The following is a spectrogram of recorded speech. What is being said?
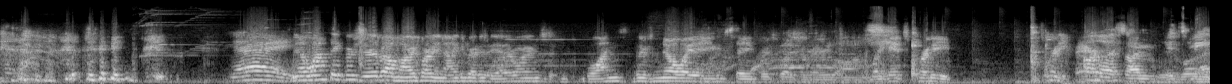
Yay. You know, one thing for sure about Mario Party 9 compared to the other ones, ones, there's no way that you can stay in first place for very long. Like, it's pretty, it's pretty fair. Unless I'm, it's me.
